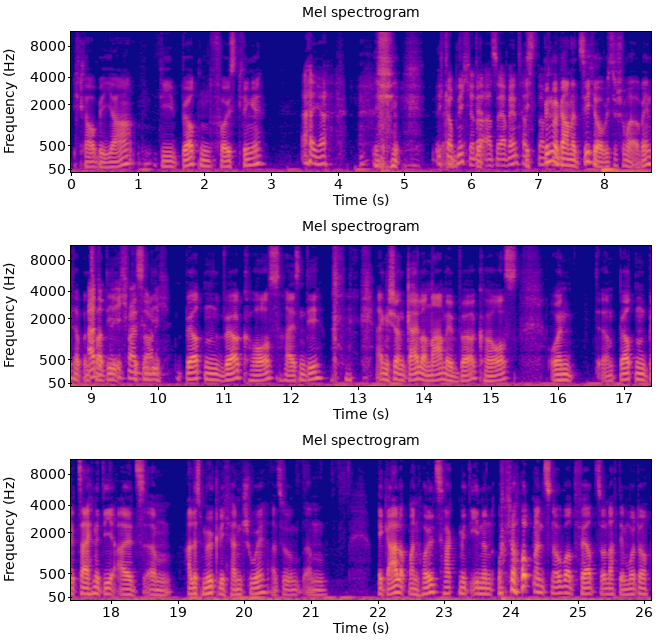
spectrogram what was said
Ich glaube ja, die Burton-Fäustlinge. Ah ja, Ich, ich glaube nicht, oder? der- Also erwähnt hast ich glaub bin mir gar nicht sicher, ob ich das schon mal erwähnt habe. Und Ah, zwar die, ich weiß auch die nicht. Burton Workhorse heißen die. Eigentlich schon ein geiler Name, Workhorse. Und ähm, Burton bezeichnet die als ähm, alles möglich Handschuhe. Also ähm, egal, ob man Holz hackt mit ihnen oder ob man Snowboard fährt, so nach dem Motto.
